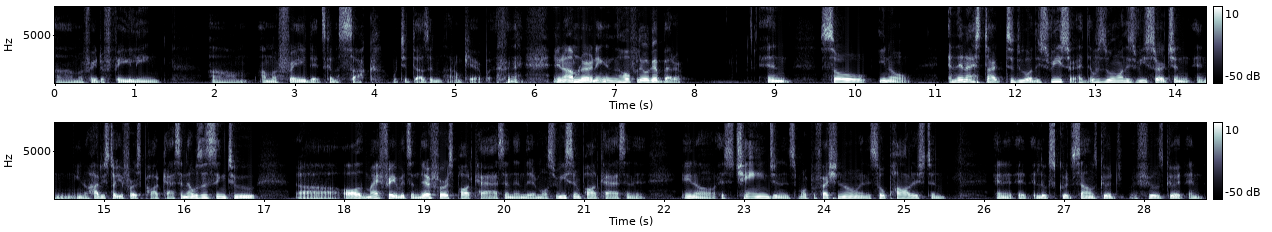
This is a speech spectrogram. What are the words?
I'm afraid of failing. Um, I'm afraid it's gonna suck, which it doesn't. I don't care, but you know, I'm learning, and hopefully, it'll get better. And so, you know, and then I start to do all this research. I was doing all this research, and and you know, how do you start your first podcast? And I was listening to uh, all my favorites and their first podcast, and then their most recent podcast, and it, you know, it's changed and it's more professional and it's so polished and and it, it, it looks good, sounds good, it feels good, and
